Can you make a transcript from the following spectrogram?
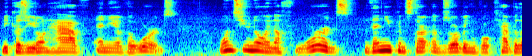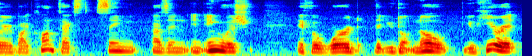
because you don't have any of the words. Once you know enough words, then you can start absorbing vocabulary by context, same as in, in English. If a word that you don't know, you hear it,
